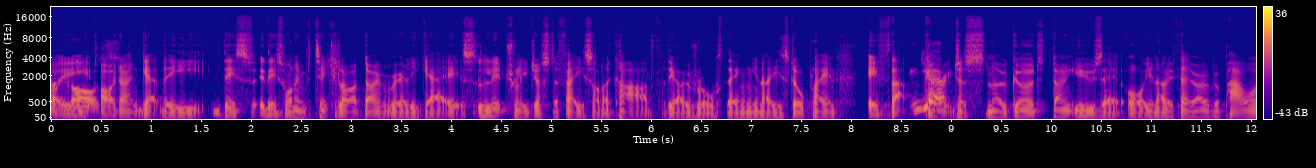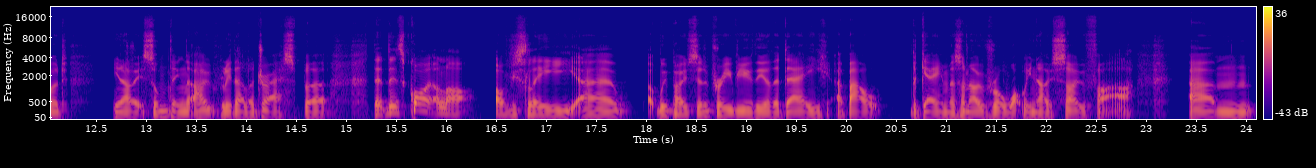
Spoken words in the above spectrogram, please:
I cause... I don't get the this this one in particular. I don't really get. It's literally just a face on a card for the overall thing. You know, you're still playing. If that Yeah. character's no good, don't use it. Or you know, if they're overpowered, you know, it's something that hopefully they'll address. But th- there's quite a lot. Obviously, uh, we posted a preview the other day about the game as an overall what we know so far. Um,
